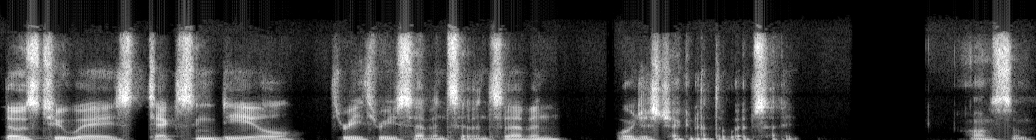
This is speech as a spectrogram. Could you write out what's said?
those two ways: texting deal three three seven seven seven, or just checking out the website. Awesome.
